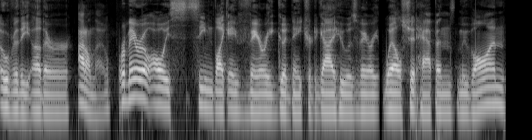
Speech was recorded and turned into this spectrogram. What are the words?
over the other? I don't know. Romero always seemed like a very good natured guy who was very, well, shit happens, move on.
